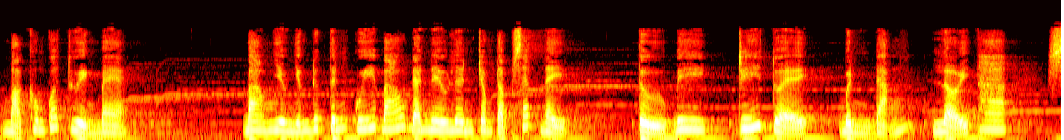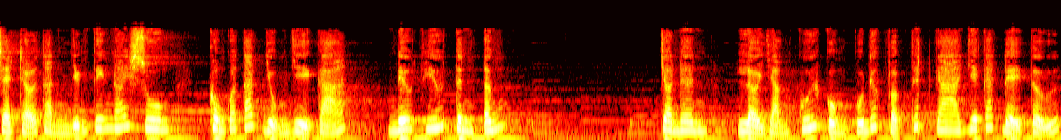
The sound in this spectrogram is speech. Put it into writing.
mà không có thuyền bè. Bao nhiêu những đức tính quý báu đã nêu lên trong tập sách này, từ bi, trí tuệ, bình đẳng, lợi tha, sẽ trở thành những tiếng nói suông không có tác dụng gì cả nếu thiếu tinh tấn. Cho nên, lời dặn cuối cùng của Đức Phật Thích Ca với các đệ tử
